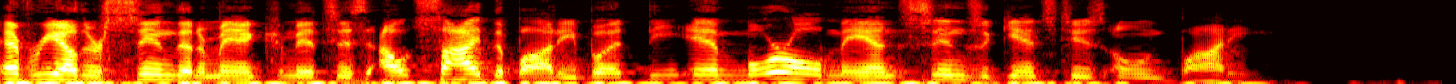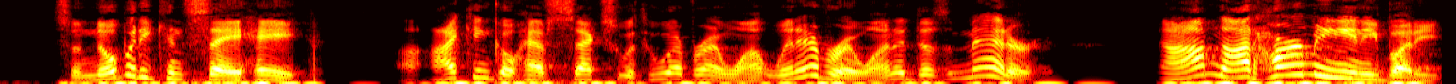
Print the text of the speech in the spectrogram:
Every other sin that a man commits is outside the body, but the immoral man sins against his own body. So nobody can say, hey, I can go have sex with whoever I want, whenever I want. It doesn't matter. Now, I'm not harming anybody.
